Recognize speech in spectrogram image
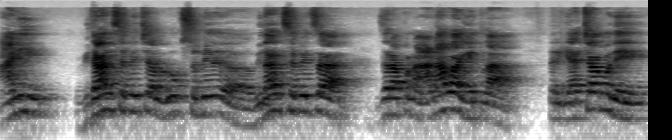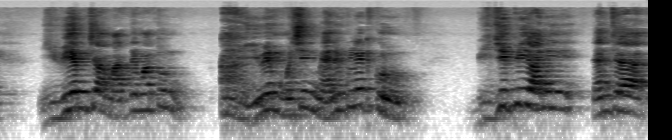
आणि विधानसभेच्या लोकसभे विधानसभेचा जर आपण आढावा घेतला तर याच्यामध्ये ईव्हीएमच्या माध्यमातून ईव्हीएम मशीन मॅनिप्युलेट करून बी जे पी आणि त्यांच्या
